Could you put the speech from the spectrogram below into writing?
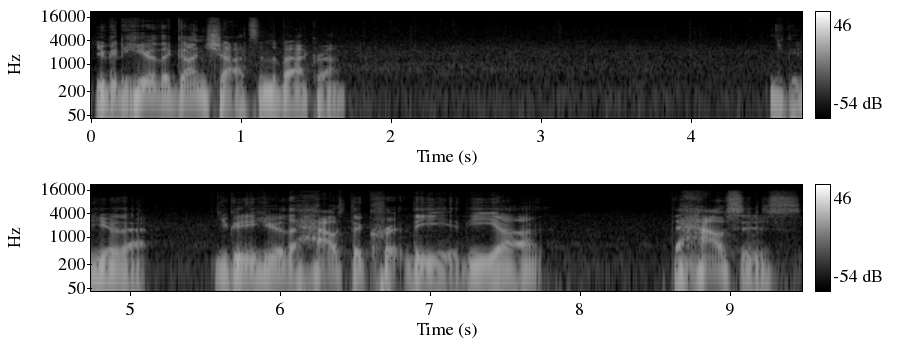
you could hear the gunshots in the background. You could hear that. You could hear the house, the the the uh, the houses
